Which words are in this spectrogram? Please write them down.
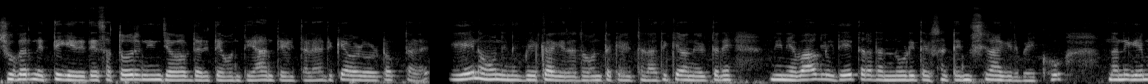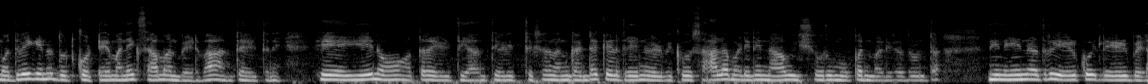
ಶುಗರ್ ನೆತ್ತಿಗೇರಿದೆ. ಸತ್ತೋರು ನೀನು ಜವಾಬ್ದಾರಿ ತಗೊಂತೀಯಾ? ಅಂತ ಹೇಳ್ತಾಳೆ. ಅದಕ್ಕೆ ಅವಳು ಹೊರಟೋಗ್ತಾಳೆ. ಏನು ನಿನಗೆ ಬೇಕಾಗಿರೋದು ಅಂತ ಕೇಳ್ತಾಳೆ. ಅದಕ್ಕೆ ಅವನು ಹೇಳ್ತಾನೆ, ನೀನು ಯಾವಾಗಲೂ ಇದೇ ಥರ ನಾನು ನೋಡಿದ ತಕ್ಷಣ ಟೆನ್ಷನ್ ಆಗಿರಬೇಕು. ನನಗೆ ಮದುವೆಗೇನೋ ದುಡ್ಡು ಕೊಟ್ಟೆ, ಮನೆಗೆ ಸಾಮಾನು ಬೇಡವಾ ಅಂತ ಹೇಳ್ತಾನೆ. ಹೇ, ಏನೋ ಆ ಥರ ಹೇಳ್ತೀಯಾ ಅಂತ ಹೇಳಿದ ತಕ್ಷಣ ನನ್ನ ಗಂಡ ಕೇಳಿದ್ರೆ ಏನು ಹೇಳಬೇಕು? ಸಾಲ ಮಾಡೀನಿ ನಾವು ಈ ಶೋರೂಮ್ ಓಪನ್ ಮಾಡಿರೋದು ಅಂತ. ನೀನು ಏನಾದರೂ ಹೇಳ್ಕೊ ಇಲ್ಲ ಹೇಳ್ಬೇಡ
